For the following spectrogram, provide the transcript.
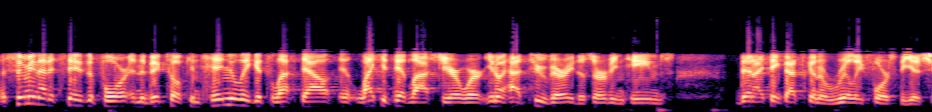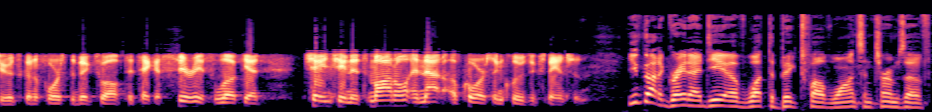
Assuming that it stays at four and the Big 12 continually gets left out, it, like it did last year, where you know it had two very deserving teams, then I think that's going to really force the issue. It's going to force the Big 12 to take a serious look at changing its model, and that, of course, includes expansion. You've got a great idea of what the Big 12 wants in terms of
